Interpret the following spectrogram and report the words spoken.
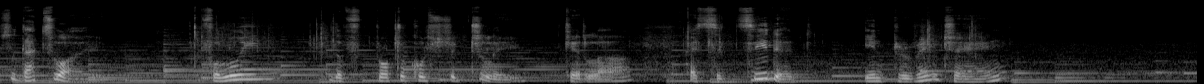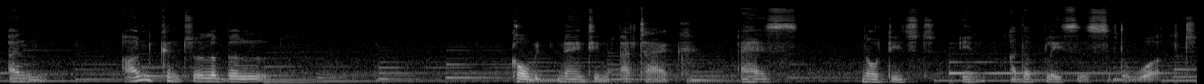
So that's why, following the protocol strictly, Kerala has succeeded in preventing an uncontrollable COVID 19 attack as noticed in other places of the world.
